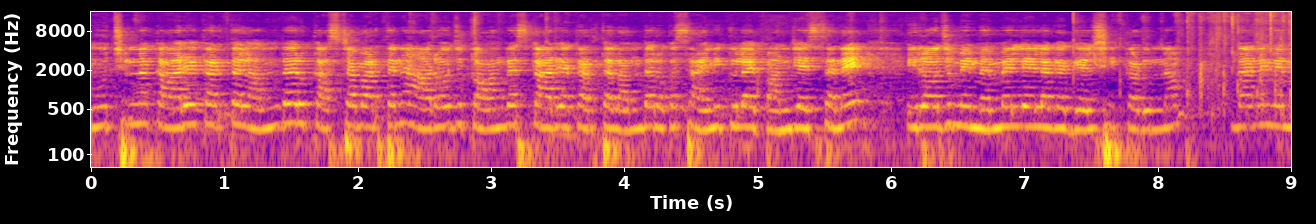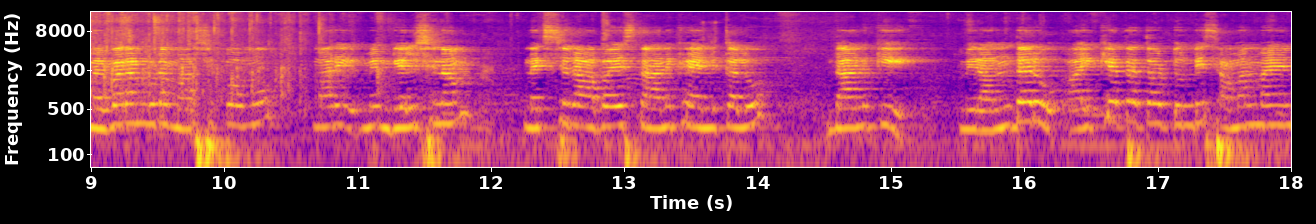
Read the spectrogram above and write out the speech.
కూర్చున్న కార్యకర్తలు అందరూ కష్టపడితేనే ఆ రోజు కాంగ్రెస్ కార్యకర్తలు అందరూ ఒక సైనికులై పనిచేస్తేనే ఈరోజు మేము ఎమ్మెల్యేలుగా గెలిచి ఇక్కడ ఉన్నాం. దాన్ని మేము ఎవరని కూడా మర్చిపోము. మరి మేము గెలిచినాం. నెక్స్ట్ రాబోయే స్థానిక ఎన్నికలు. దానికి మీరందరూ ఐక్యతతో ఉండి సమన్వయం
